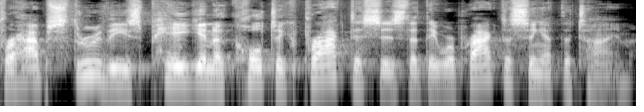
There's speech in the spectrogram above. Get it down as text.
perhaps through these pagan occultic practices that they were practicing at the time.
